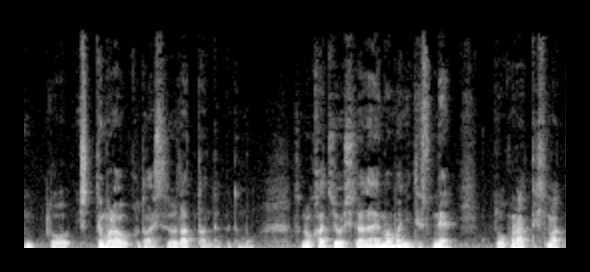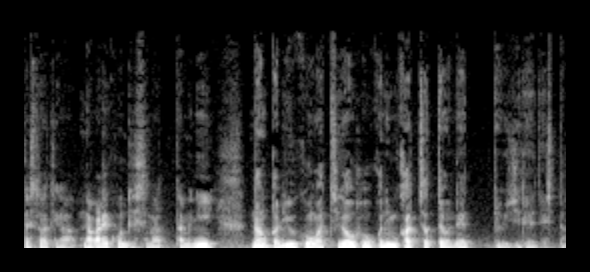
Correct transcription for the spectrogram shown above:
うん、と知ってもらうことが必要だったんだけどもその価値を知らないままにですね行ってしまった人たちが流れ込んでしまったためになんか流行が違う方向に向かっちゃったよねという事例でした。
